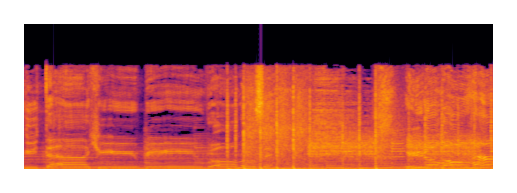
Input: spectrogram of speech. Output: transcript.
ぎた日々を乗せ色を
